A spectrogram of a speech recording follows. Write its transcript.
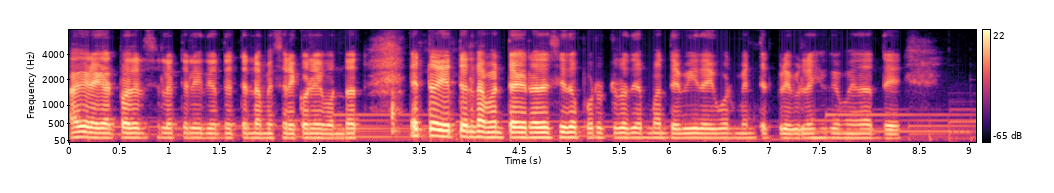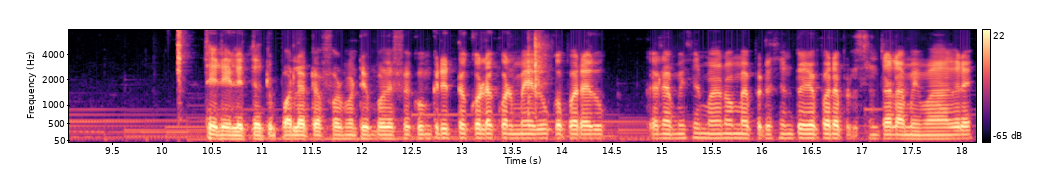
Agregar Padre Celestial y Dios de eterna misericordia y bondad. Estoy eternamente agradecido por otro día más de vida, igualmente el privilegio que me da de tener tu plataforma Tiempo de Fe concreto con la cual me educo para educar a mis hermanos. Me presento yo para presentar a mi madre,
